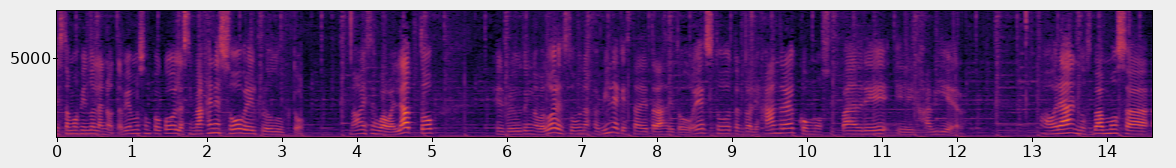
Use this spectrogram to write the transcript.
estamos viendo la nota, veamos un poco las imágenes sobre el producto, ¿no? Ese es Guagua Laptop, el producto innovador, es toda una familia que está detrás de todo esto, tanto Alejandra como su padre eh, Javier. Ahora nos vamos a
